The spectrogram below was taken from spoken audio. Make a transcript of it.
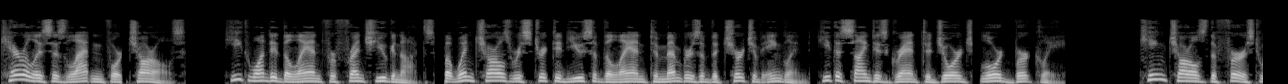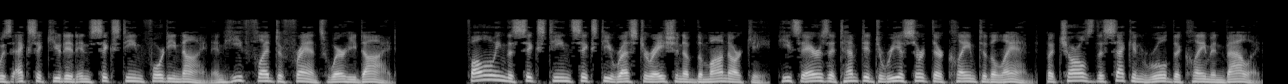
Carolus is Latin for Charles. Heath wanted the land for French Huguenots, but when Charles restricted use of the land to members of the Church of England, Heath assigned his grant to George, Lord Berkeley. King Charles I was executed in 1649 and Heath fled to France where he died. Following the 1660 restoration of the monarchy, Heath's heirs attempted to reassert their claim to the land, but Charles II ruled the claim invalid.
